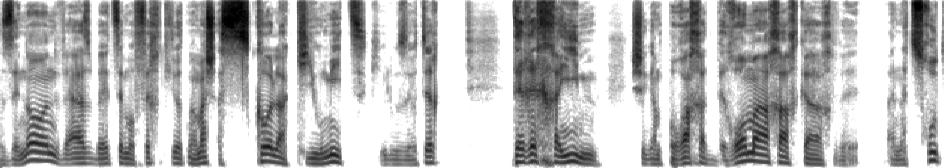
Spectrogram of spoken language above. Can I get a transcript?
זנון, ואז בעצם הופכת להיות ממש אסכולה קיומית, כאילו זה יותר דרך חיים, שגם פורחת ברומא אחר כך, והנצחות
